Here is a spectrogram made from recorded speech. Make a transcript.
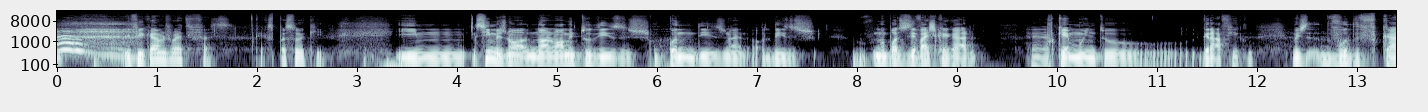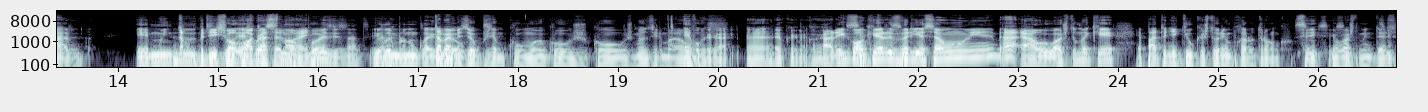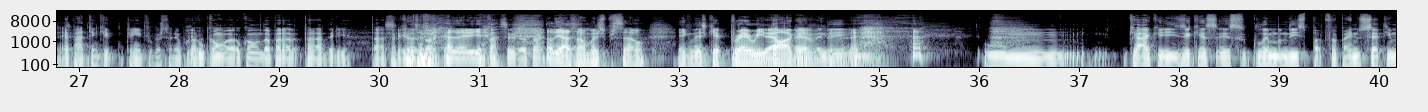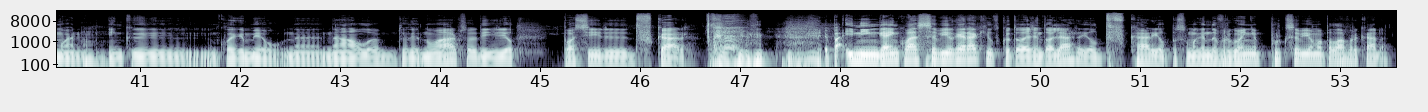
E ficámos, ué, tipo, o que é que se passou aqui? E, sim, mas no- normalmente tu dizes, quando dizes, não é? Dizes, não podes dizer vais cagar, É. porque é muito gráfico, mas vou defecar é muito. Não, mas tipo, à bué casa de banho. Pois, exato. Eu Ah. lembro de um colega Tá bem, meu- mas eu, por exemplo, com, com os, com os meus irmãos. É, vou cagar. Hã? É, vou cagar. Vou cagar Sim, qualquer sim. variação. Ah, ah, eu gosto de uma que é. É pá, tenho aqui o castor a empurrar o tronco. Sim, sim. eu sim, gosto muito dessa. sim. É pá, tenho, aqui- tenho aqui o castor a empurrar O o tronco. o cão da parada- paradaria. Está a sair da da toca. paradaria. Está a sair da toca. Aliás, há uma expressão em inglês que é prairie Yeah, dog. É, vem daí. um, que, ah, que ia dizer que esse, esse, lembro-me disso, pá, foi para aí no sétimo ano, Uhum. em que um colega meu na, na aula, meteu o dedo no ar, a professora diz ele. Posso ir eh, defecar? Epá, e ninguém quase sabia o que era aquilo, ficou toda a gente a olhar. Ele defecar, ele passou uma grande vergonha porque sabia uma palavra cara.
